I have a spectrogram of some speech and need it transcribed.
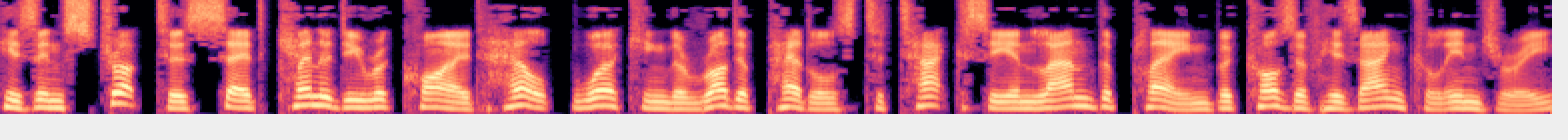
His instructors said Kennedy required help working the rudder pedals to taxi and land the plane because of his ankle injury.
